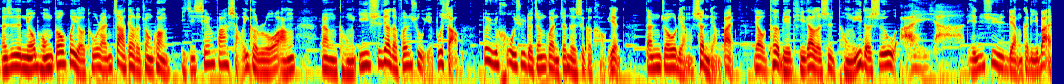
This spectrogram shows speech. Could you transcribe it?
但是牛棚都会有突然炸掉的状况，以及先发少一个罗昂，让统一失掉的分数也不少。对于后续的争冠真的是个考验。单周两胜两败，要特别提到的是统一的失误。哎呀，连续两个礼拜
